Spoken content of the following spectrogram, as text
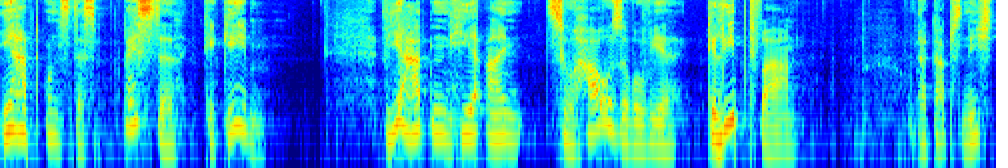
Ihr habt uns das Beste gegeben. Wir hatten hier ein Zuhause, wo wir geliebt waren. Und da gab es nicht,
